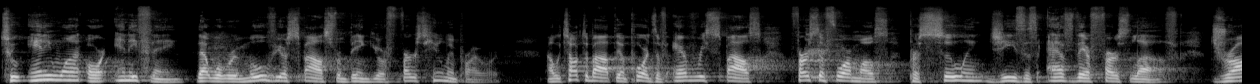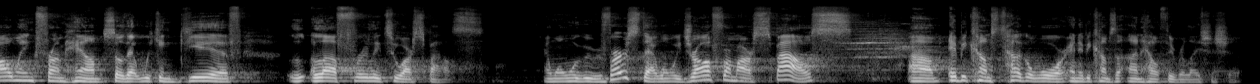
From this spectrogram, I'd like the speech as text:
to anyone or anything that will remove your spouse from being your first human priority. Now, we talked about the importance of every spouse, first and foremost, pursuing Jesus as their first love, drawing from Him so that we can give love freely to our spouse. And when we reverse that, when we draw from our spouse, um, it becomes tug of war and it becomes an unhealthy relationship.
